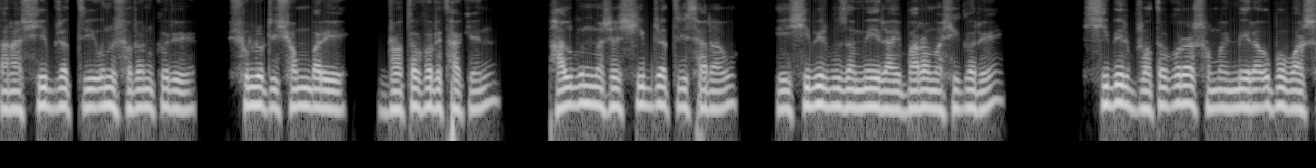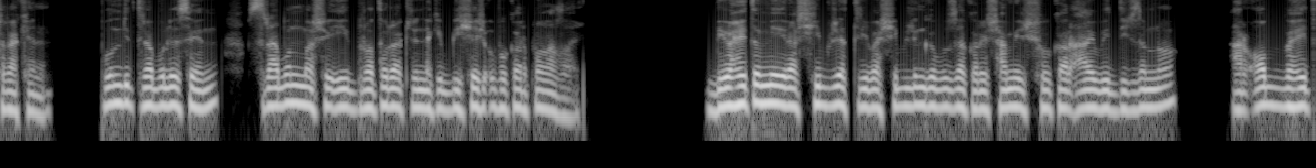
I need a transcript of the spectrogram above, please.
তারা শিবরাত্রি অনুসরণ করে ষোলোটি সোমবারে ব্রত করে থাকেন। ফাল্গুন মাসে শিবরাত্রি ছাড়াও এই শিবের পূজা মেয়েরাই বারো মাসই করে। শিবের ব্রত করার সময় মেয়েরা উপবাস রাখেন। পণ্ডিতরা বলেছেন, শ্রাবণ মাসে এই ব্রত রাখলে নাকি বিশেষ উপকার পাওয়া যায়। বিবাহিত মেয়েরা শিবরাত্রি বা শিবলিঙ্গ পূজা করে স্বামীর সুখ আর আয় বৃদ্ধির জন্য, আর অবিবাহিত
